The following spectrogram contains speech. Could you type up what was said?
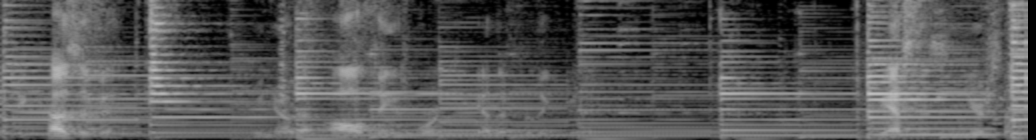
But because of it, we know that all things work together for the good. Ask this in your Son.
